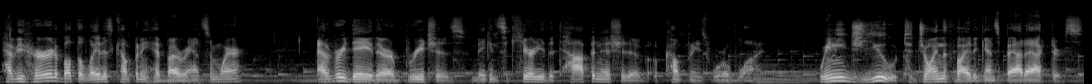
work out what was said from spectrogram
Have you heard about the latest company hit by ransomware? Every day there are breaches making security the top initiative of companies worldwide. We need you to join the fight against bad actors.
